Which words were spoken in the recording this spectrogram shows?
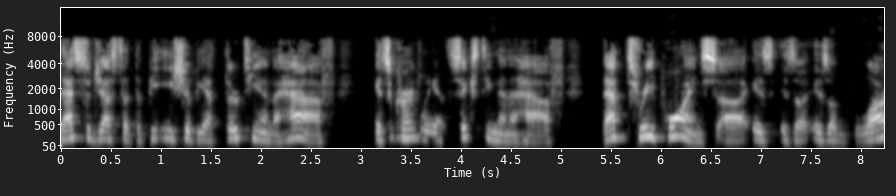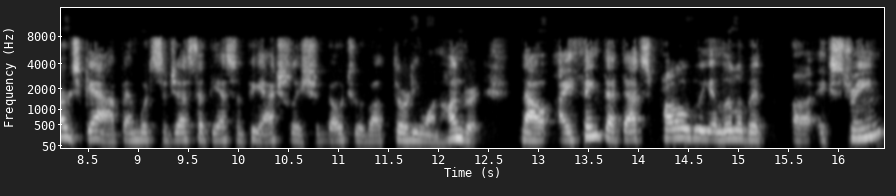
that suggests that the PE should be at 13 and a half. It's currently at 16 and a half. That three points uh, is is a is a large gap and would suggest that the S&P actually should go to about 3100. Now, I think that that's probably a little bit uh, extreme.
